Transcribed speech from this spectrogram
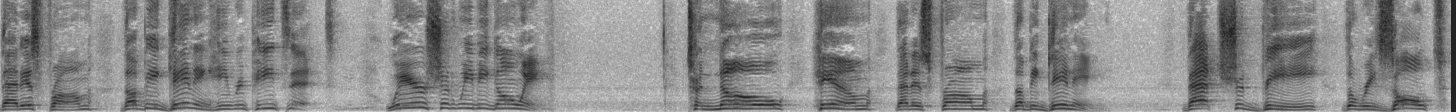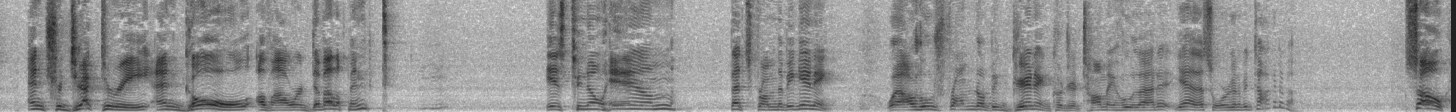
that is from the beginning. He repeats it. Where should we be going? To know him that is from the beginning. That should be the result and trajectory and goal of our development is to know him that's from the beginning. Well who's from the beginning? Could you tell me who that is? Yeah that's what we're gonna be talking about. So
